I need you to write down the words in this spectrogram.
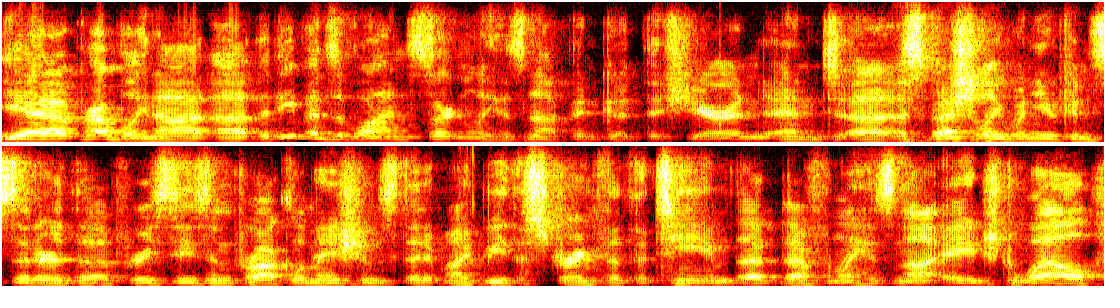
Yeah, probably not. Uh, the defensive line certainly has not been good this year, and and uh, especially when you consider the preseason proclamations that it might be the strength of the team, that definitely has not aged well.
